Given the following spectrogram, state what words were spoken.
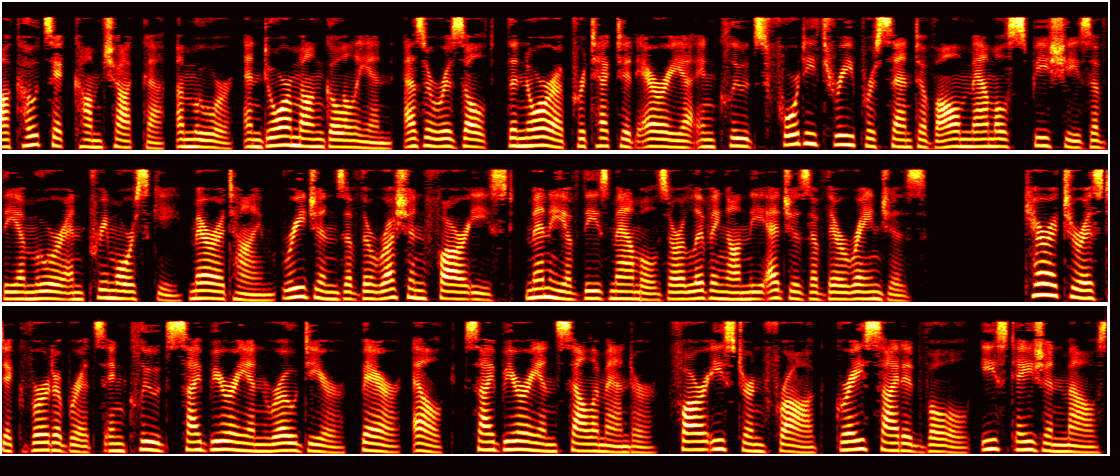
Okhotsk Kamchatka, Amur, and Dor Mongolian. As a result, the Nora protected area includes 43% of all mammal species of the Amur and Primorsky maritime regions of the Russian Far East. Many of these mammals are living on the edges of their ranges ranges. Characteristic vertebrates include Siberian roe deer, bear, elk, Siberian salamander, Far Eastern frog, gray-sided vole, East Asian mouse,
